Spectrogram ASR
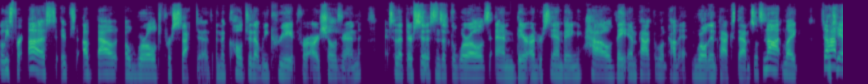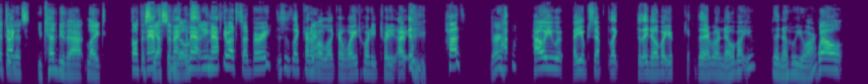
at least for us, it's about a world perspective and the culture that we create for our children so that they're citizens of the world and they're understanding how they impact the world, how the world impacts them. So it's not like So you how, can't do I, this, you can do that. Like thought this yes ask, can, and I, no can, I, can I ask about Sudbury? This is like kind Yeah. of a like a white hoity toity. I mean, how, Sure. how, how are you? Are you accept? Like, do they know about your? Does everyone know about you? Do they know who you are? Well,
